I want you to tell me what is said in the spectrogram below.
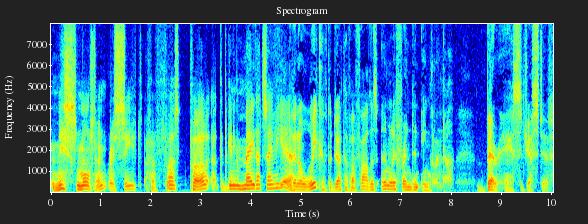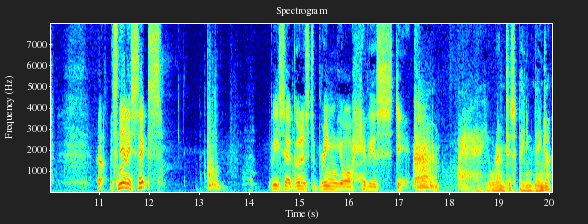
Miss Morstan received her first pearl at the beginning of May that same year. Within a week of the death of her father's only friend in England. Very suggestive. It's nearly six. Be so good as to bring your heaviest stick. You're anticipating danger?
